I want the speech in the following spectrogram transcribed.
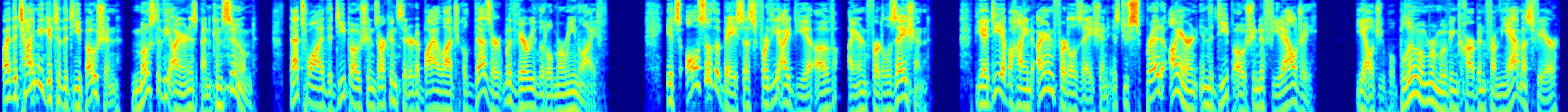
By the time you get to the deep ocean, most of the iron has been consumed. That's why the deep oceans are considered a biological desert with very little marine life. It's also the basis for the idea of iron fertilization. The idea behind iron fertilization is to spread iron in the deep ocean to feed algae. The algae will bloom, removing carbon from the atmosphere,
